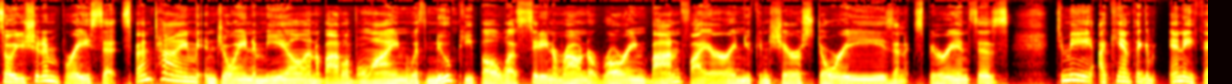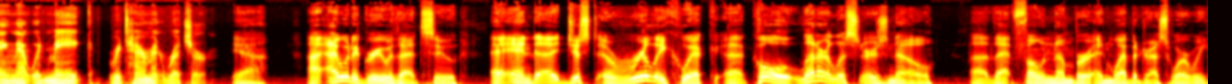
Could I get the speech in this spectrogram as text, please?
So you should embrace it. Spend time enjoying a meal and a bottle of wine with new people while sitting around a roaring bonfire and you can share stories and experiences. To me, I can't think of anything that would make retirement richer. Yeah, I, I would agree with that, Sue. And uh, just a really quick, uh, Cole, let our listeners know uh, that phone number and web address where we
